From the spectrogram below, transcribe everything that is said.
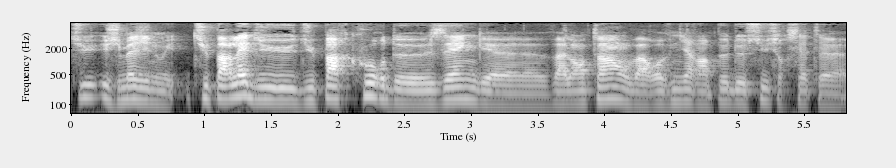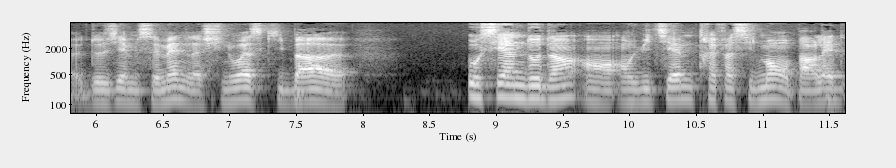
J'imagine, oui. Tu parlais du, parcours de Zheng Valentin, on va revenir un peu dessus sur cette deuxième semaine, la chinoise qui bat Océane Dodin en huitième, très facilement. On parlait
